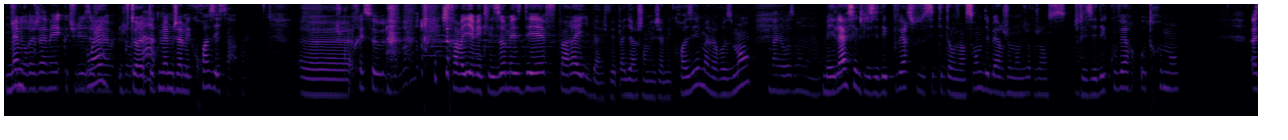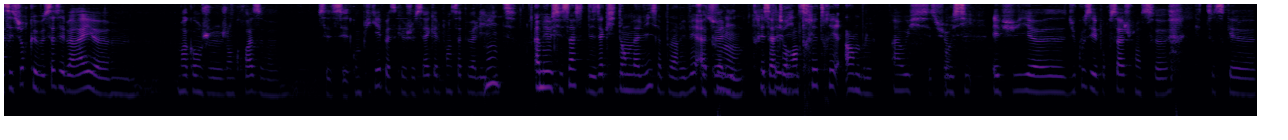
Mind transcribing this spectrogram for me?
Tu même n'aurais jamais, que tu les ouais, jamais- Ah, peut-être même jamais croisé. ça. ouais. Euh, Je couperais ce. je travaillais avec les hommes SDF, pareil. Bah, je vais pas dire que j'en ai jamais croisé malheureusement. Malheureusement, non. Mais là, c'est que je les ai découverts sous c'était dans un centre d'hébergement d'urgence. Je les ai découverts autrement. Ah, c'est sûr que ça, c'est pareil. euh, moi, quand je- j'en croise, euh, c'est compliqué parce que je sais à quel point ça peut aller Mm. vite. Ah mais c'est ça, c'est des accidents de la vie, ça peut arriver Ça à peut tout le monde. très, Et ça très te rend très très humble Ah oui, c'est sûr. aussi. Et puis, euh, du coup, c'est pour ça, je pense, que tout ce que.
